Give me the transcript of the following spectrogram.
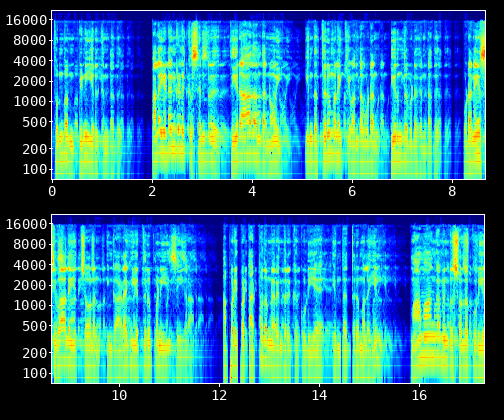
துன்பம் பிணி இருக்கின்றது. பல இடங்களுக்கு சென்று தீராத அந்த நோய் இந்த திருமலைக்கு வந்தவுடன் தீர்ந்து விடுகின்றது. உடனே சிவாலய சோழன் இங்கு அழகிய திருப்பணியை செய்கிறான். அப்படிப்பட்ட அற்புதம் நிறைந்திருக்கக்கூடிய இந்த திருமலையில் மாமாங்கம் என்று சொல்லக்கூடிய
